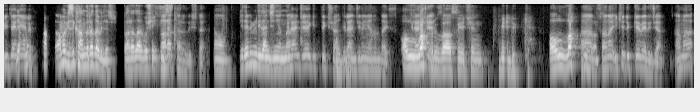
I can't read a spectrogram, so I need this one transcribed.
Bir deneyelim. Ama bizi kandırabilir. Paralar boşa Zar gitmesin. atarız işte. Tamam. Gidelim dilencinin yanına. Dilenciye gittik şu an. Dilencinin yanındayız. Allah Dilenci. rızası için bir dükke. Allah Tamam sana iki dükke vereceğim. Ama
